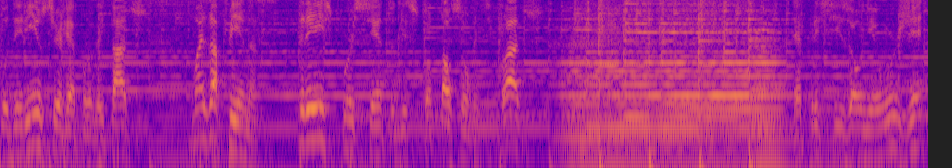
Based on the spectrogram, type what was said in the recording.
poderiam ser reaproveitados, mas apenas 3% desse total são reciclados? é preciso a união urgente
